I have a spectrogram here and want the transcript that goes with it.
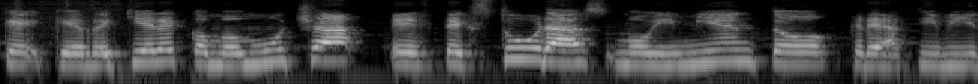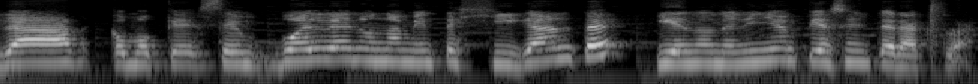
que, que requiere como mucha eh, texturas, movimiento, creatividad, como que se vuelve en un ambiente gigante y en donde el niño empieza a interactuar.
